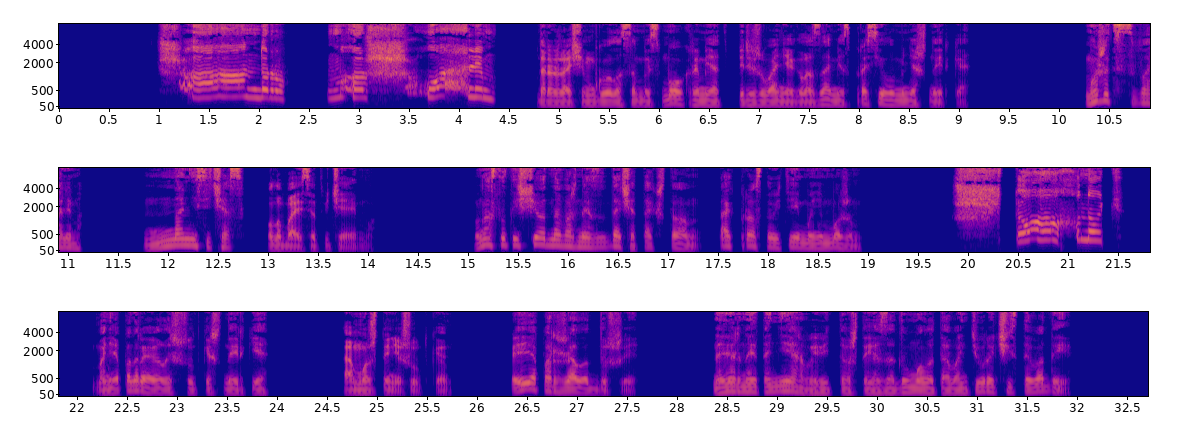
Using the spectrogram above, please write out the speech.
«Шандр, может, валим?» Дрожащим голосом и с мокрыми от переживания глазами спросил у меня шнырька. «Может, свалим, но не сейчас», — улыбаясь, отвечая ему. «У нас тут еще одна важная задача, так что так просто уйти мы не можем». «Штохнуть!» Мне понравилась шутка шнырьки. А может, и не шутка. И я поржал от души. Наверное, это нервы, ведь то, что я задумал, — это авантюра чистой воды.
